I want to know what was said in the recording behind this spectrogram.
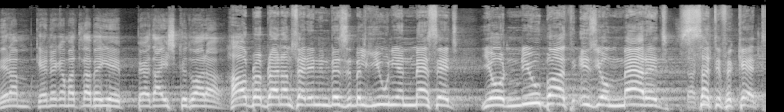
मेरा कहने का मतलब है ये पैदाइश के द्वारा। How Branham said in invisible union message your new birth is your marriage certificate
